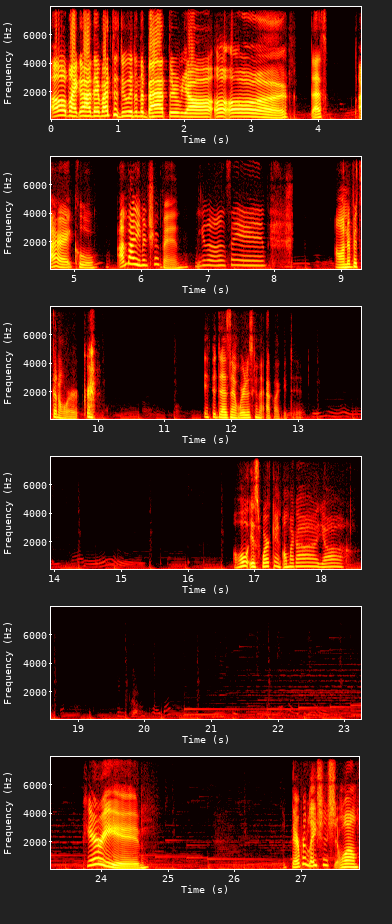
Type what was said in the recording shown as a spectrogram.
Oh my god, they're about to do it in the bathroom, y'all. Uh oh. That's all right, cool. I'm not even tripping. You know what I'm saying? I wonder if it's gonna work. if it doesn't, we're just gonna act like it did. Oh, it's working. Oh my god, y'all. Period. Their relationship well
